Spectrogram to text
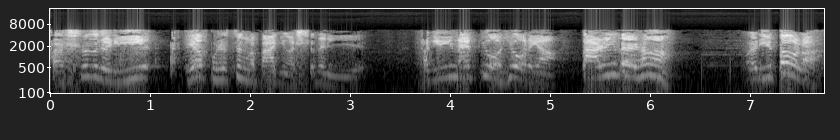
他施这个礼也不是正儿八经施的礼，他给人家吊孝的呀，大人在上。礼到了，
